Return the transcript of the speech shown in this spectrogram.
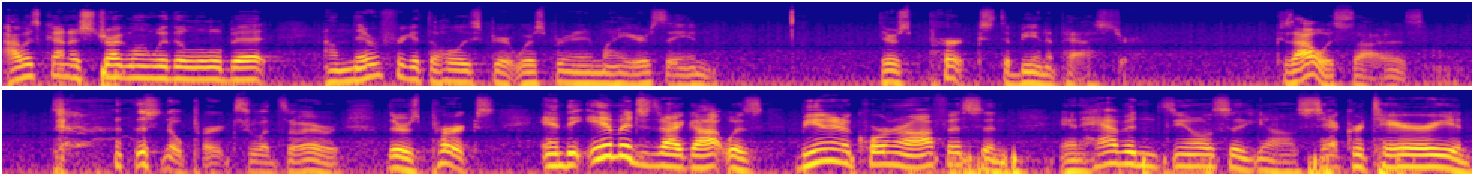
I was kind of struggling with it a little bit. I'll never forget the Holy Spirit whispering in my ear saying, There's perks to being a pastor. Because I always thought there's no perks whatsoever. There's perks. And the image that I got was being in a corner office and, and having, you know, so, you know, secretary and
